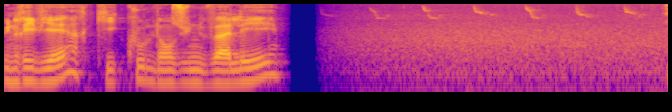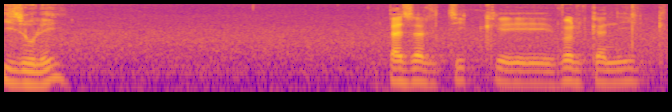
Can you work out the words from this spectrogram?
Une rivière qui coule dans une vallée Isolé. basaltique et volcanique.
